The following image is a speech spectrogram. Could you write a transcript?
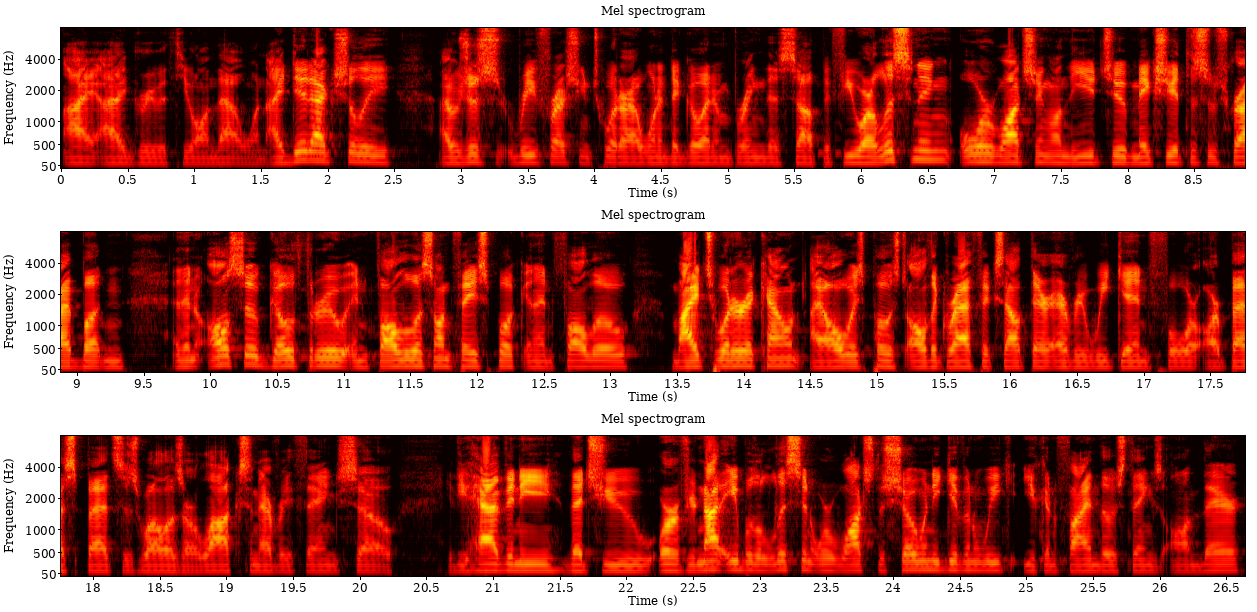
I, I agree with you on that one. I did actually. I was just refreshing Twitter. I wanted to go ahead and bring this up. If you are listening or watching on the YouTube, make sure you hit the subscribe button. And then also go through and follow us on Facebook and then follow my Twitter account. I always post all the graphics out there every weekend for our best bets as well as our locks and everything. So if you have any that you, or if you're not able to listen or watch the show any given week, you can find those things on there.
